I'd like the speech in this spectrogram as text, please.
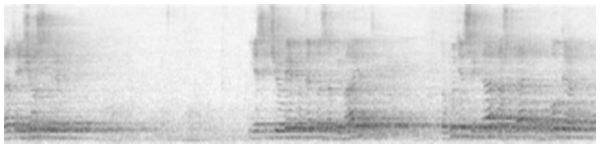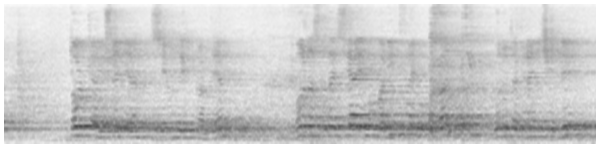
Братья и сестры, если человек вот это забывает, то будет всегда ожидать от Бога только решения проблем. И можно сказать, вся его молитва и упование будут ограничены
